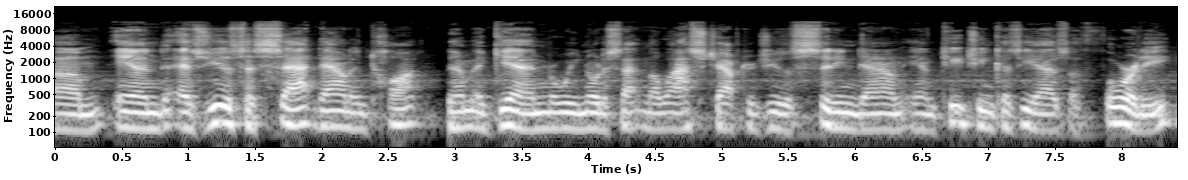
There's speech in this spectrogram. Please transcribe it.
Um, and as Jesus has sat down and taught them again, where we notice that in the last chapter, Jesus sitting down and teaching because he has authority.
